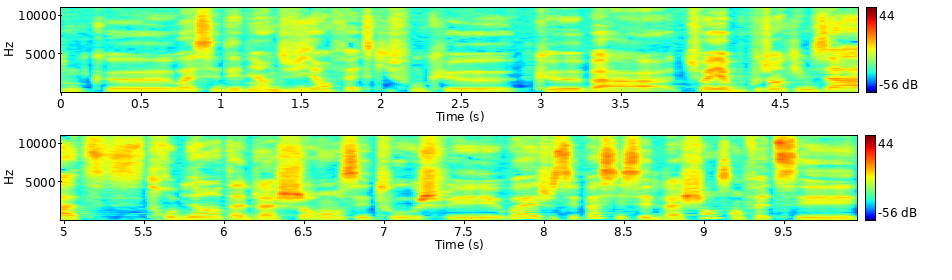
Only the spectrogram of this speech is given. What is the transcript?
Donc euh, ouais, c'est des liens de vie en fait qui font que que bah tu vois, il y a beaucoup de gens qui me disent "Ah, c'est trop bien, t'as de la chance et tout." Je fais "Ouais, je sais pas si c'est de la chance en fait, c'est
